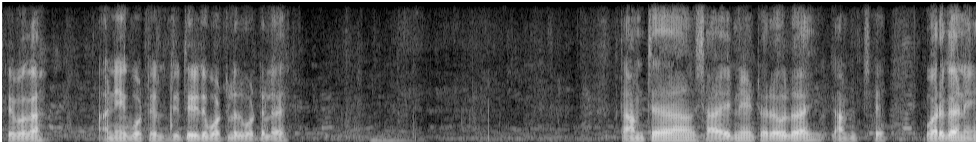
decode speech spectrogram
ते बघा. आणि एक बॉटल तिथे तिथे बॉटलच बॉटल आहे. तर आमच्या शाळेने ठरवलं आहे आमच्या वर्गाने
